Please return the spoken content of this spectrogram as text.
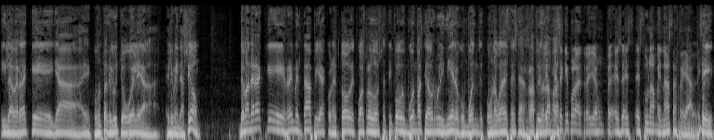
y la verdad es que ya el conjunto aguilucho huele a eliminación. De manera que Raymond Tapia conectó de 4-2, ese tipo de buen bateador, un liniero con buen con una buena defensa rápido en la base. ese equipo de la estrella es, un, es, es, es una amenaza real. ¿eh? Sí,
